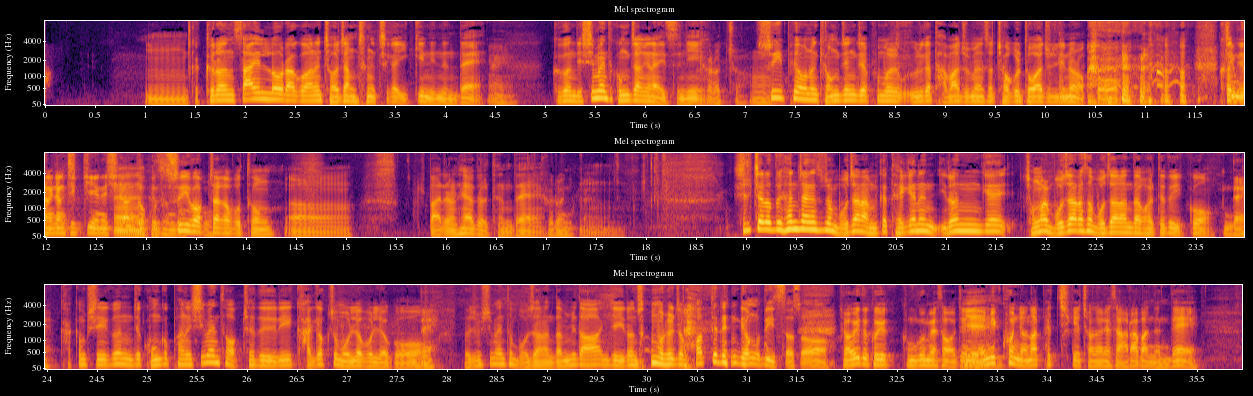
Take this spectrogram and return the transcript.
음, 그러니까 그런 사일로라고 하는 저장 장치가 있긴 있는데 네. 그건 이제 시멘트 공장에나 있으니 그렇죠. 음. 수입해오는 경쟁 제품을 우리가 담아주면서 적을 도와줄 리는 없고 지금 당장 짓기에는 시간도 네, 없고 수입업자가 보통 어, 마련해야 될 텐데 그러니까 음. 실제로도 현장에서 좀 모자랍니까? 대개는 이런 게 정말 모자라서 모자란다고 할 때도 있고 네. 가끔씩은 이제 공급하는 시멘트 업체들이 가격 좀 올려보려고 네. 요즘 시멘트 모자란답니다. 이제 이런 소문을 좀 퍼뜨리는 경우도 있어서 저희도 그게 궁금해서 어제 예. 레미콘 연합회 측에 전화를 해서 알아봤는데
